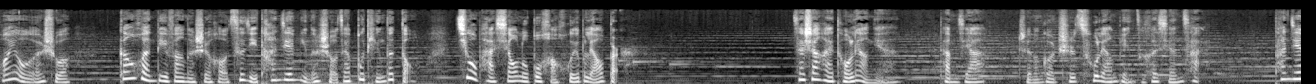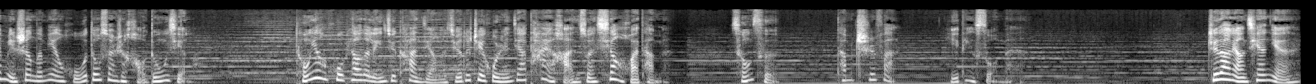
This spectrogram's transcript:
黄有娥说，刚换地方的时候，自己摊煎饼的手在不停的抖，就怕销路不好回不了本儿。在上海头两年，他们家只能够吃粗粮饼子和咸菜，摊煎饼剩的面糊都算是好东西了。同样沪漂的邻居看见了，觉得这户人家太寒酸，笑话他们。从此，他们吃饭一定锁门。直到两千年，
